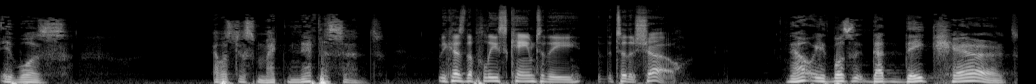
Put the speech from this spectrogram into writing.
it was, it was just magnificent. Because the police came to the to the show. No, it was that they cared.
